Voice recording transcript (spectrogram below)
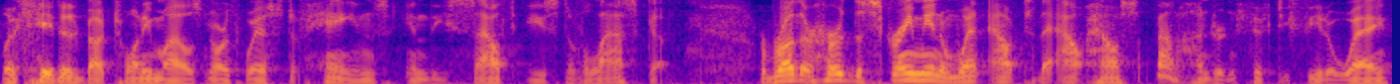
located about 20 miles northwest of Haines in the southeast of Alaska. Her brother heard the screaming and went out to the outhouse about 150 feet away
